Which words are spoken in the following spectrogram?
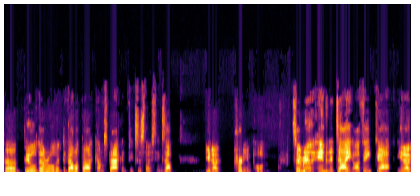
the builder or the developer comes back and fixes those things up. You know, pretty important. So really, at the end of the day, I think uh, you know,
